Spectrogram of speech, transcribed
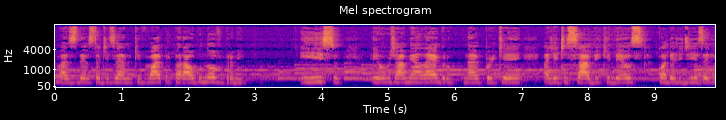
mas Deus está dizendo que vai preparar algo novo para mim. E isso eu já me alegro, né? Porque a gente sabe que Deus, quando Ele diz, Ele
